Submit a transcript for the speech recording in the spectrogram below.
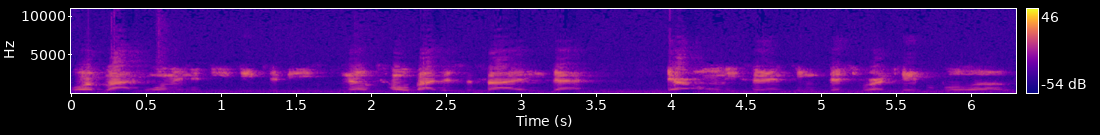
or a black woman, it's easy to be, you know, told by the society that there are only certain things that you are capable of.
